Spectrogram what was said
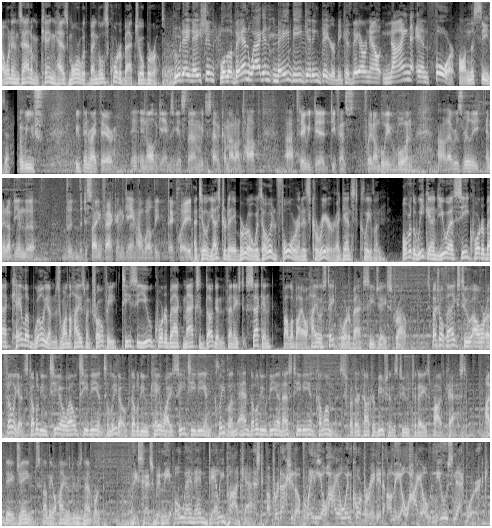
ONN's Adam King has more with Bengals quarterback Joe Burrow. Boo Nation, well, the bandwagon may be getting bigger because they are now 9 and 4 on the season. We've we've been right there in, in all the games against them. We just haven't come out on top. Uh, today we did. Defense played unbelievable, and uh, that was really ended up being the, the, the deciding factor in the game. How well they, they played. Until yesterday, Burrow was 0 4 in his career against Cleveland. Over the weekend, USC quarterback Caleb Williams won the Heisman Trophy. TCU quarterback Max Duggan finished second, followed by Ohio State quarterback C.J. Stroud. Special thanks to our affiliates WTOL TV in Toledo, WKYC TV in Cleveland, and WBNS TV in Columbus for their contributions to today's podcast. I'm Dave James on the Ohio News Network. This has been the ONN Daily Podcast, a production of Radio Ohio Incorporated on the Ohio News Network.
